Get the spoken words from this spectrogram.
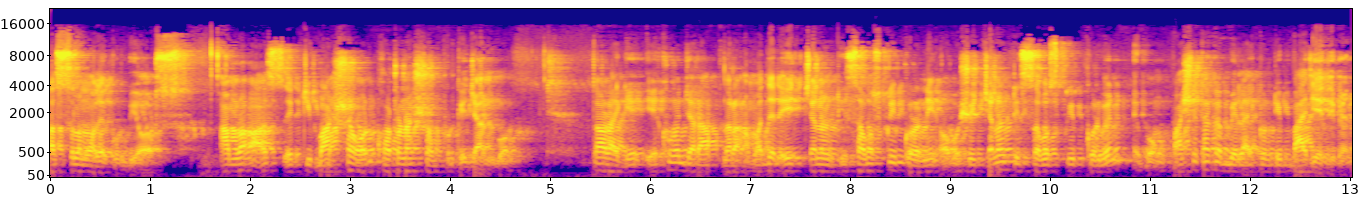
আসসালামু আলাইকুম বিয়র্স আমরা আজ একটি বাদশাহর ঘটনার সম্পর্কে জানব। তার আগে এখনও যারা আপনারা আমাদের এই চ্যানেলটি সাবস্ক্রাইব করেনি অবশ্যই চ্যানেলটি সাবস্ক্রাইব করবেন এবং পাশে থাকা বেল আইকনটি বাজিয়ে দিবেন।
